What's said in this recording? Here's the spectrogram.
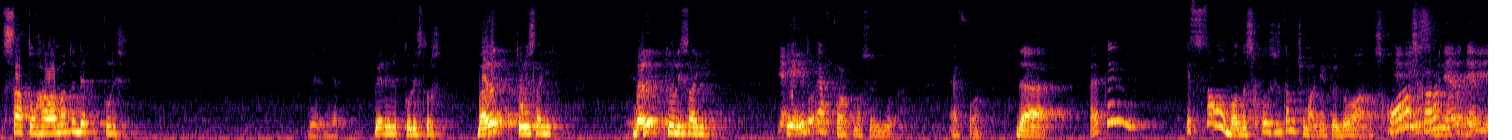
satu halaman tuh dia tulis. Biar ingat. Biar dia tulis terus. Balik tulis lagi. Balik tulis lagi. Ya. Ya itu effort maksud gua. Effort. Dan I think it's all about the school system cuma itu doang. Sekolah Jadi sekarang sebenarnya dari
